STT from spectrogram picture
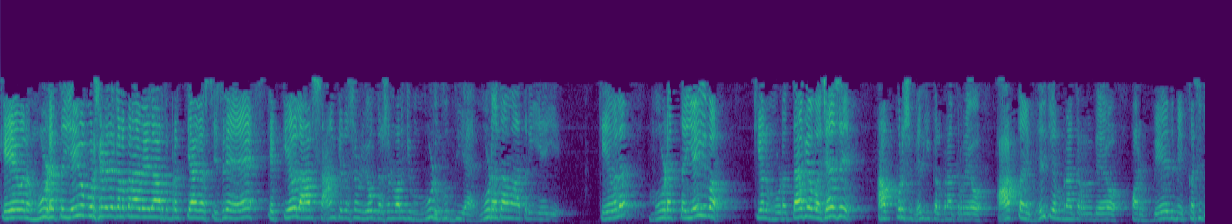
केवल मूढ़ यही पुरुष वेद कल्पना, वेदार्थ प्रत्याग इसलिए केवल आप सांख्य दर्शन योग दर्शन वालों की मूढ़ बुद्धि है। मूढ़ता मात्र ही है ये। केवल मूढ़ता यही केवल मूढ़ता के वजह से आप पुरुष भेद की कल्पना कर रहे हो आत्मा भेद की कल्पना कर रहे हो, और वेद में कथित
